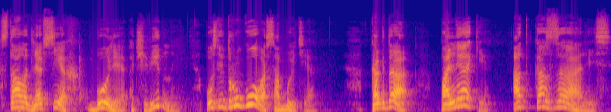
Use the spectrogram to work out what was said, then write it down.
стала для всех более очевидной после другого события, когда поляки отказались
